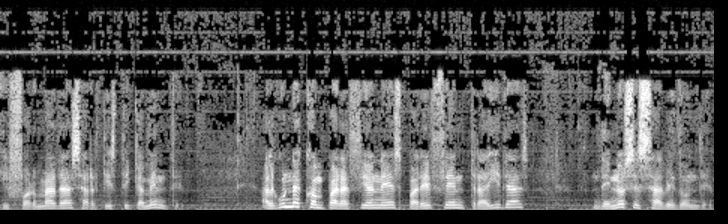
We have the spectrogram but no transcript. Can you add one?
y formadas artísticamente. Algunas comparaciones parecen traídas de no se sabe dónde.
